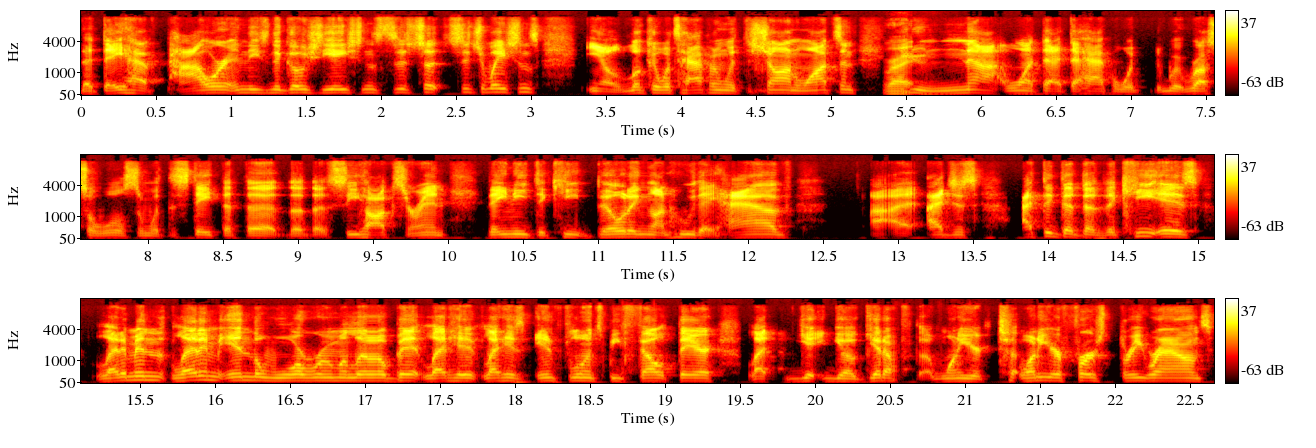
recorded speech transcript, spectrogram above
that they have power in these negotiations situations. You know, look at what's happened with Deshaun Watson. Right. You do not want that to happen with, with Russell Wilson, with the state that the, the, the Seahawks are in. They need to keep building on who they have. I, I just I think that the, the key is let him in let him in the war room a little bit. Let him let his influence be felt there. Let get you know get a one of your one of your first three rounds.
